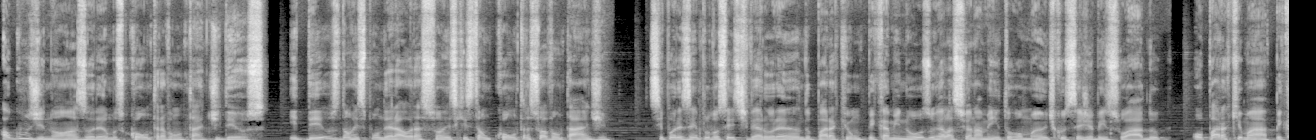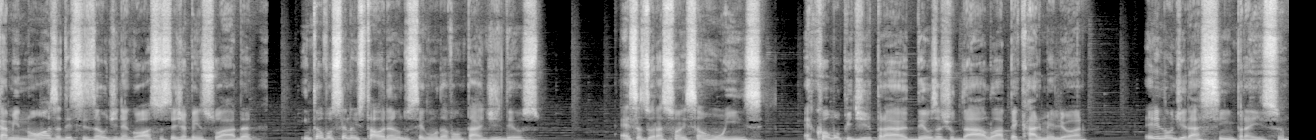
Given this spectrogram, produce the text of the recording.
Alguns de nós oramos contra a vontade de Deus, e Deus não responderá orações que estão contra a sua vontade. Se, por exemplo, você estiver orando para que um pecaminoso relacionamento romântico seja abençoado, ou para que uma pecaminosa decisão de negócio seja abençoada, então você não está orando segundo a vontade de Deus. Essas orações são ruins. É como pedir para Deus ajudá-lo a pecar melhor. Ele não dirá sim para isso.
